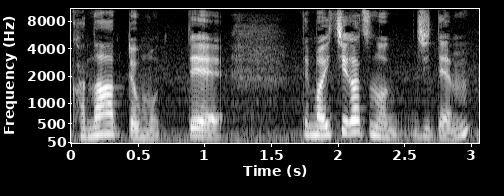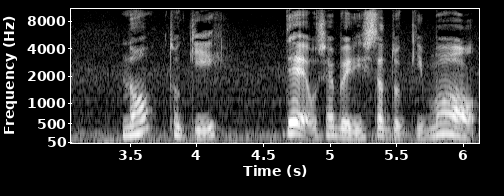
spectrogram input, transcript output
かなって思って。で、まあ、1月の時点の時でおしゃべりした時も、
